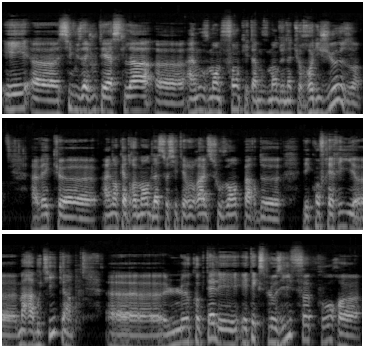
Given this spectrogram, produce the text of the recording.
et si vous ajoutez à cela un mouvement de fond qui est un mouvement de nature religieuse, avec un encadrement de la société rurale souvent par de, des confréries maraboutiques, le cocktail est explosif pour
